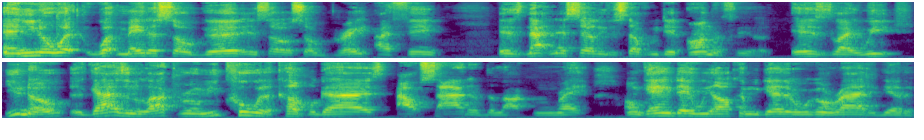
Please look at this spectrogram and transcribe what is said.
And you know what? What made us so good and so so great, I think, is not necessarily the stuff we did on the field. Is like we, you know, the guys in the locker room. You cool with a couple guys outside of the locker room, right? On game day, we all come together. We're gonna ride together.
